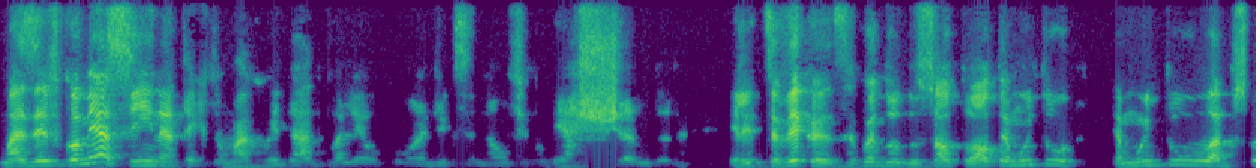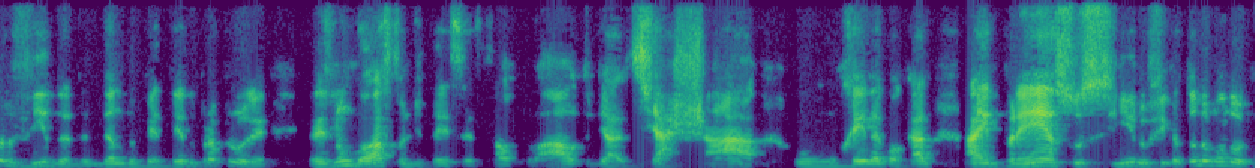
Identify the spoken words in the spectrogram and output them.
mas ele ficou meio assim, né? Tem que tomar cuidado para ler o Conde, que senão fico me achando, né? Ele, você vê que essa coisa do, do salto alto é muito é muito absorvida dentro do PT do próprio Lula. Eles não gostam de ter esse salto alto, de se achar o rei da cocada. A imprensa, o Ciro, fica todo mundo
